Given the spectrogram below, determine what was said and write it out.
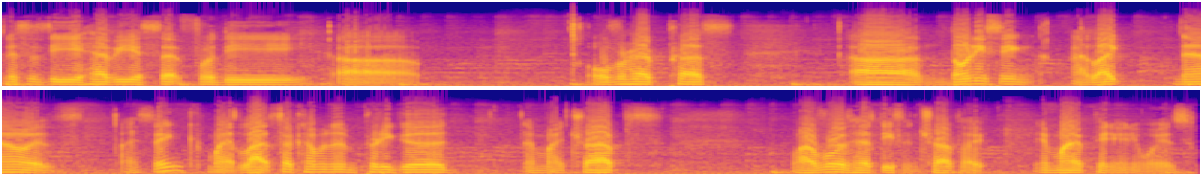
this is the heaviest set for the uh, overhead press. Uh, the only thing I like now is I think my lats are coming in pretty good, and my traps. Well, I've always had decent traps, like in my opinion, anyways.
